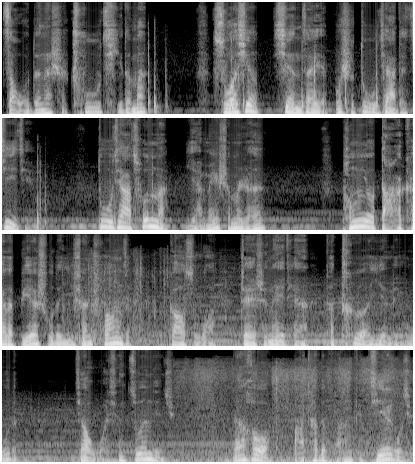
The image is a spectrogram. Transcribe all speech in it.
走的那是出奇的慢。所幸现在也不是度假的季节，度假村呢也没什么人。朋友打开了别墅的一扇窗子，告诉我这是那天他特意留的，叫我先钻进去，然后把他的碗给接过去，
